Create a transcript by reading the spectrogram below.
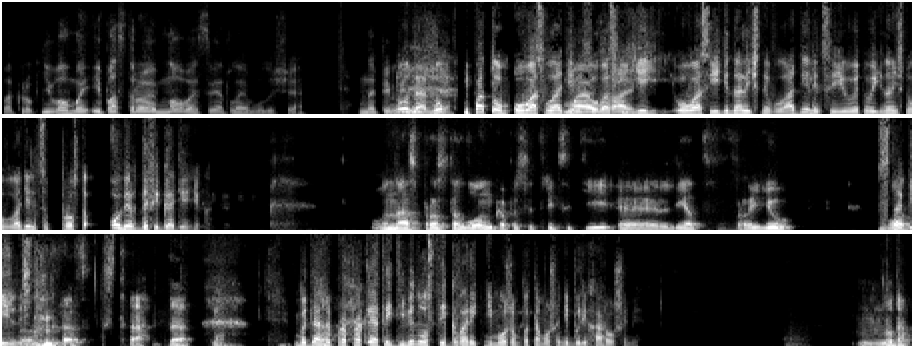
Вокруг него мы и построим новое светлое будущее. На ну да, ну и потом у вас владелец, у вас, е, у вас единоличный владелец, и у этого единоличного владельца просто овер дофига денег. У нас просто ломка после 30 э, лет в раю. Стабильность. Вот да, да. Мы даже да. про проклятые 90-е говорить не можем, потому что они были хорошими. Ну да.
